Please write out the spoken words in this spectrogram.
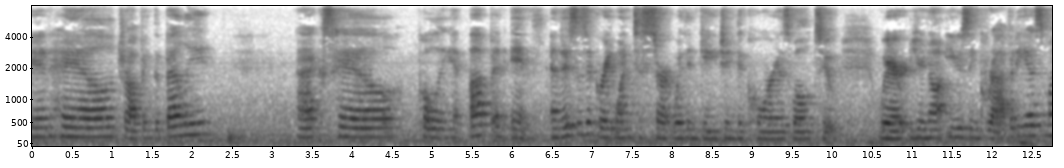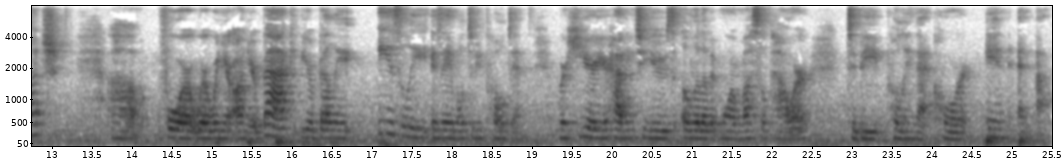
Inhale, dropping the belly. Exhale, pulling it up and in. And this is a great one to start with engaging the core as well too, where you're not using gravity as much um, for where when you're on your back, your belly easily is able to be pulled in. Where here you're having to use a little bit more muscle power to be pulling that core in and up.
